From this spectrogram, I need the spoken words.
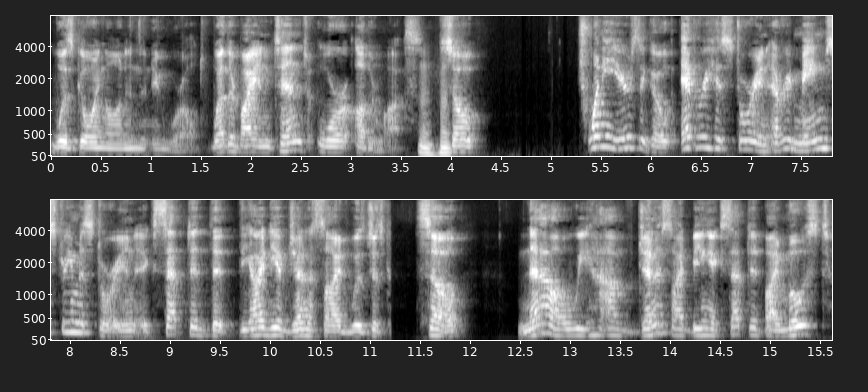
was going on in the new world, whether by intent or otherwise. Mm-hmm. So 20 years ago, every historian, every mainstream historian accepted that the idea of genocide was just so now we have genocide being accepted by most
